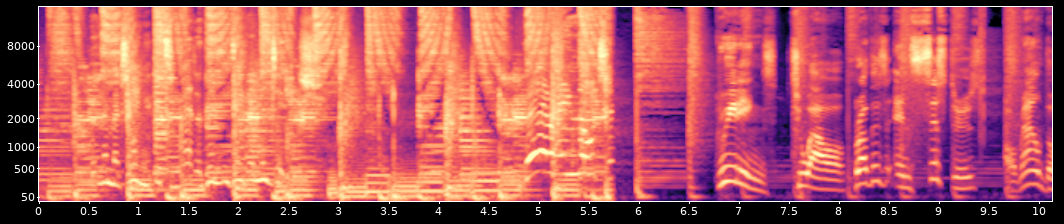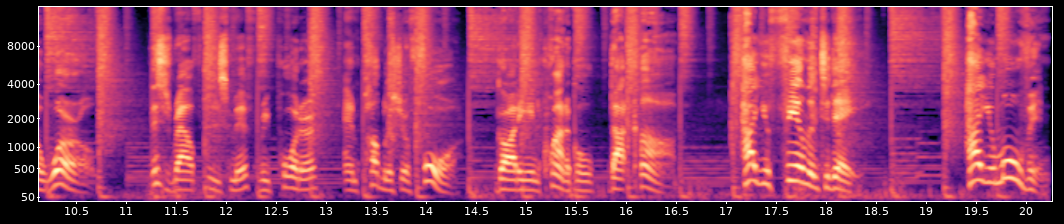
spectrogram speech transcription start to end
But let me tell you, it's better than digging a ditch. There ain't no Greetings to our brothers and sisters around the world. This is Ralph E. Smith, reporter and publisher for GuardianChronicle.com. How you feeling today? How you moving?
